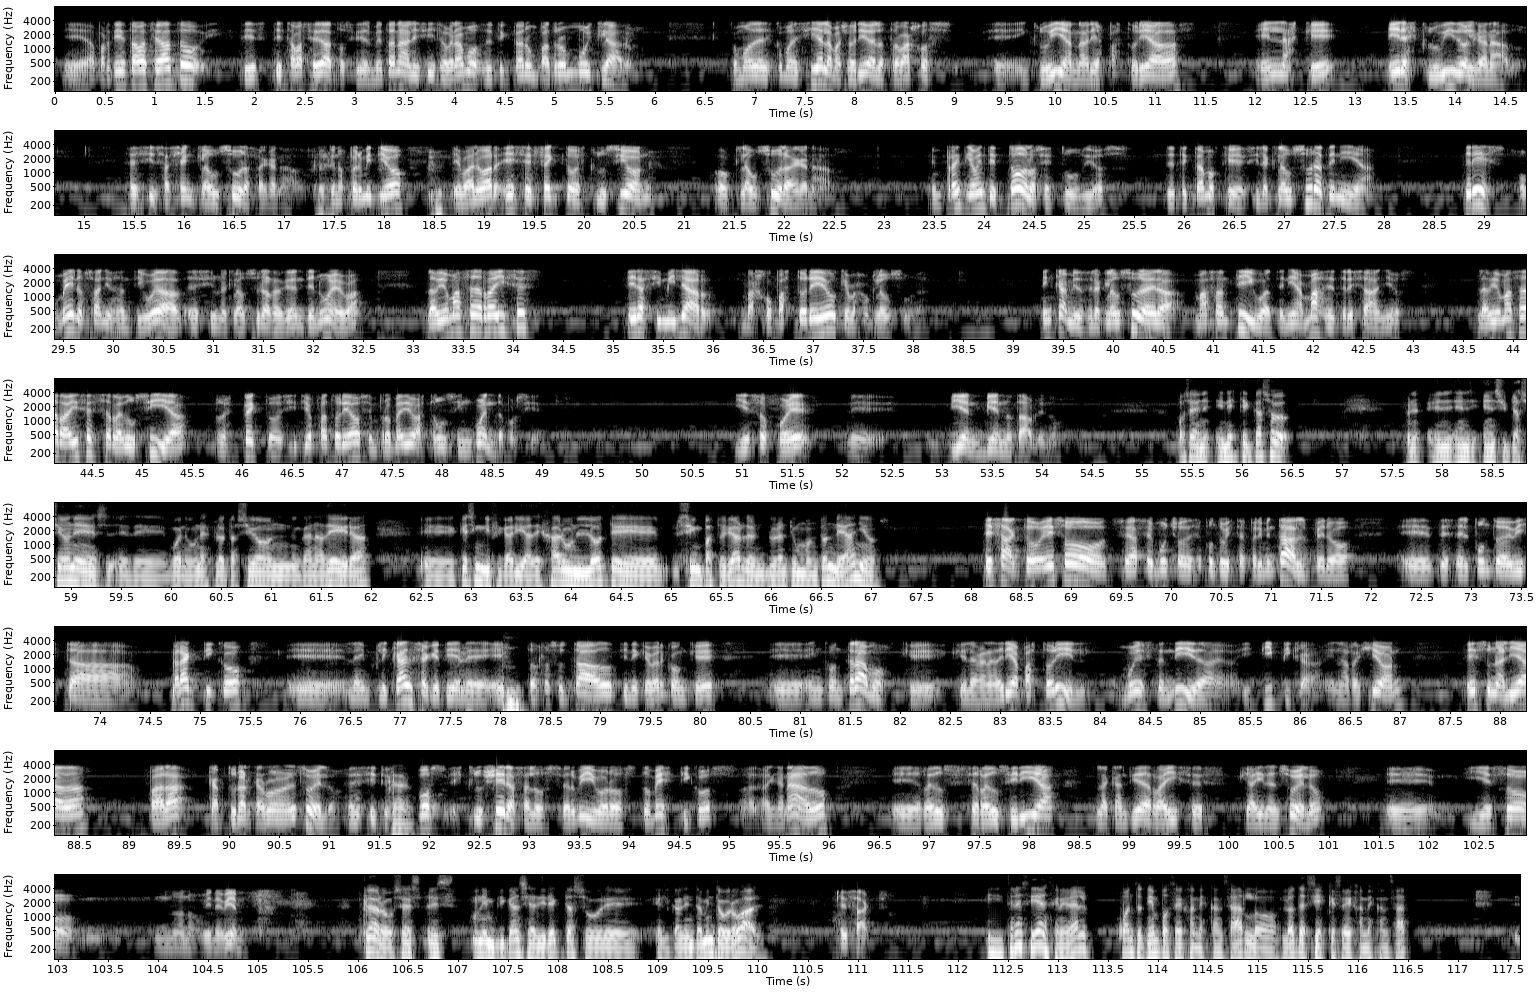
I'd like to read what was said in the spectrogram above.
eh, a partir de esta base de datos, de, de esta base de datos y del metaanálisis logramos detectar un patrón muy claro. Como, como decía, la mayoría de los trabajos eh, incluían áreas pastoreadas en las que era excluido el ganado. Es decir, se hacían clausuras al ganado, lo que nos permitió evaluar ese efecto exclusión o clausura al ganado. En prácticamente todos los estudios detectamos que si la clausura tenía tres o menos años de antigüedad, es decir, una clausura relativamente nueva, la biomasa de raíces era similar bajo pastoreo que bajo clausura. En cambio, si la clausura era más antigua, tenía más de tres años, la biomasa de raíces se reducía respecto de sitios pastoreados en promedio hasta un 50%. Y eso fue eh, bien, bien notable, ¿no? O sea, en, en este caso, en, en, en, situaciones de, bueno, una explotación ganadera, eh, ¿qué significaría? ¿Dejar un lote sin pastorear durante un montón de años? Exacto, eso se hace mucho desde el punto de vista experimental, pero eh, desde el punto de vista práctico, eh, la implicancia que tiene estos resultados tiene que ver con que eh, encontramos que, que la ganadería pastoril, muy extendida y típica en la región, es una aliada para capturar carbono en el suelo. Es decir, que claro. vos excluyeras a los herbívoros domésticos, al, al ganado, eh, redu se reduciría la cantidad de raíces que hay en el suelo eh, y eso no nos viene bien. Claro, o sea, es, es una implicancia directa sobre el calentamiento global. Exacto. ¿Y tenés idea en general cuánto tiempo se dejan descansar los lotes, si es que se dejan descansar?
